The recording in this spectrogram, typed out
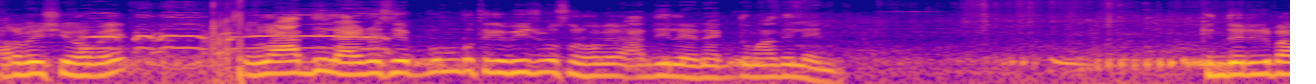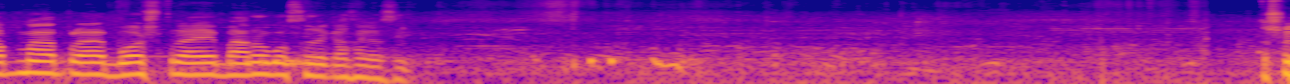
আরও বেশি হবে। এগুলো আদি লাইন হয়েছে পনেরো থেকে বিশ বছর হবে আদি লাইন, একদম আদি লাইন। কিন্তু এটির বাপমা প্রায়, বয়স প্রায় বারো বছরের কাছাকাছি। দর্শক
